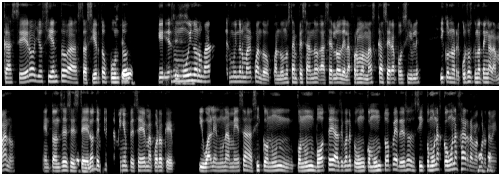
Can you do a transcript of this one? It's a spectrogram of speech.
casero, yo siento, hasta cierto punto, que es muy normal, es muy normal cuando, cuando uno está empezando a hacerlo de la forma más casera posible y con los recursos que uno tenga a la mano. Entonces, este, no te también empecé, me acuerdo que igual en una mesa, así con un, con un bote, haz de cuenta, con un, como un topper de esos, así, como una, con una jarra, me acuerdo también.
